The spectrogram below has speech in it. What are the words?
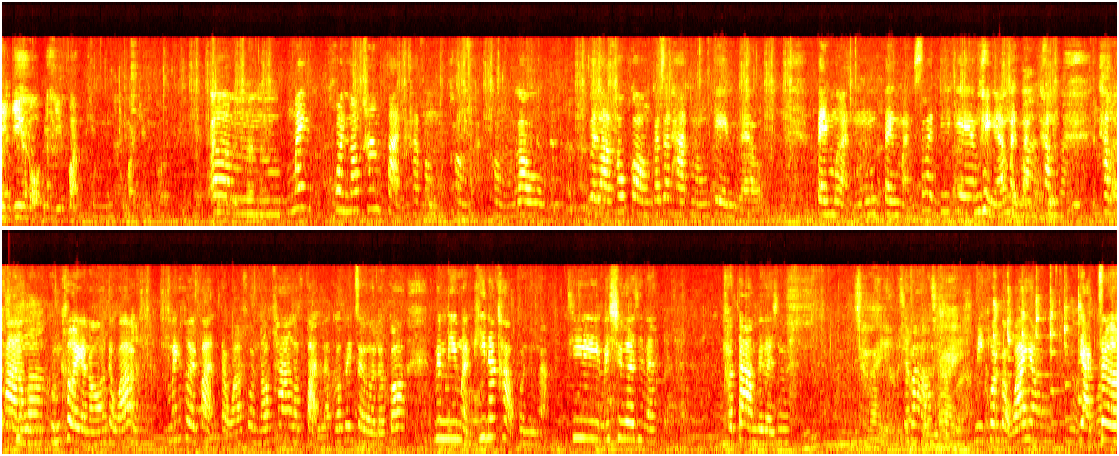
พิงกี้ก็บอกพิงกี้ฝันเห็นกุมารเกมด้วย เอ่มไม่คนรอบข้างฝันค่ะของของของเราเวลาเข้ากองก็จะทักน้องเกมอยู่แล้ว เป็นเหมือนเป็นเหมือนสวัสดีเกมอย่างเงี้ยเหมือนเหมือนทำทำความคุ้นเคยกับน้อง แต่ว่าไม่เคยฝันแต่ว่าคนรอบข้างเราฝันแล้วก็ไปเจอ แล้วก็มันมีเหมือนพี่นักข่าวคนหนึ่งอะที่ไม่เชื่อใช่ไหม เขาตามไปเลยใช่ไหมใช่ใช่ป่ะคะใช่มีคนบอกว่ายังอยากเจอ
